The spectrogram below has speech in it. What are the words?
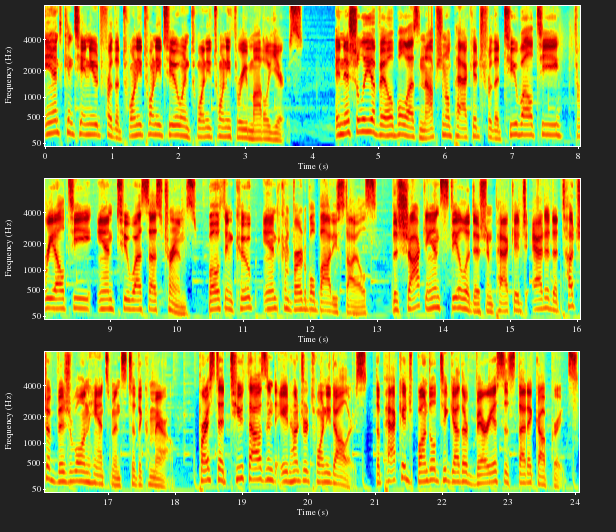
and continued for the 2022 and 2023 model years. Initially available as an optional package for the 2LT, 3LT, and 2SS trims, both in coupe and convertible body styles, the Shock and Steel Edition package added a touch of visual enhancements to the Camaro. Priced at $2,820, the package bundled together various aesthetic upgrades,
